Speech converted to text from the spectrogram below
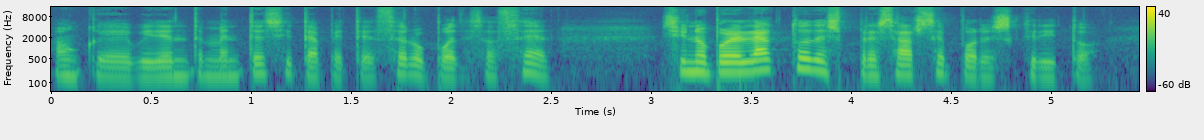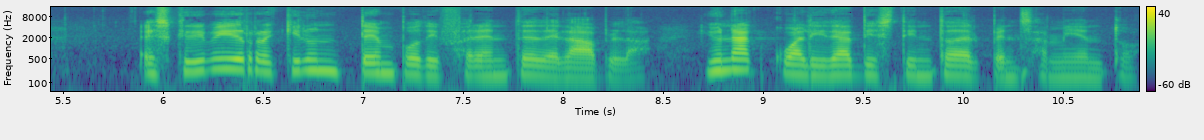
aunque evidentemente si te apetece lo puedes hacer, sino por el acto de expresarse por escrito. Escribir requiere un tempo diferente del habla y una cualidad distinta del pensamiento.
